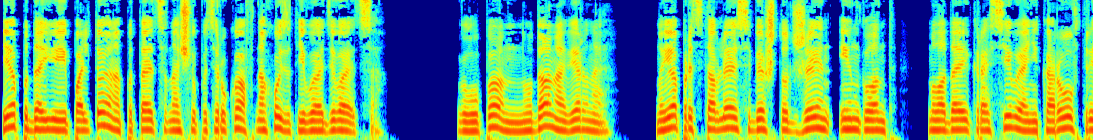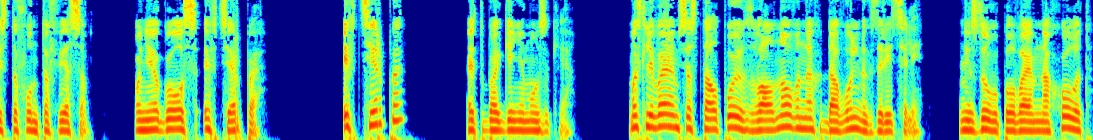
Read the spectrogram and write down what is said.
Я подаю ей пальто, и она пытается нащупать рукав, находит его и одевается. Глупо? Ну да, наверное. Но я представляю себе, что Джейн Ингланд Молодая и красивая, а не корова в 300 фунтов веса. У нее голос Эфтерпе. Эфтерпе? Это богиня музыки. Мы сливаемся с толпой взволнованных, довольных зрителей. Внизу выплываем на холод.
